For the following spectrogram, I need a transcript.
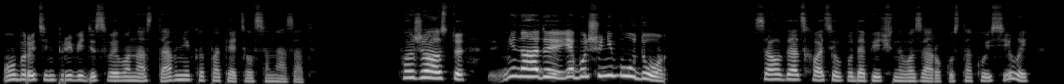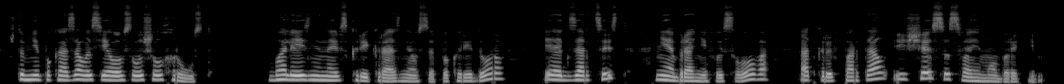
Оборотень при виде своего наставника попятился назад. «Пожалуйста, не надо, я больше не буду!» Солдат схватил подопечного за руку с такой силой, что мне показалось, я услышал хруст. Болезненный вскрик разнесся по коридору, и экзорцист, не обронив и слова, открыв портал, исчез со своим оборотнем.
